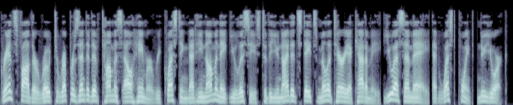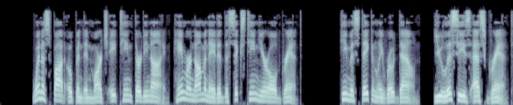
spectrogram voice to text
Grant's father wrote to Representative Thomas L. Hamer requesting that he nominate Ulysses to the United States Military Academy USMA at West Point, New York. When a spot opened in March 1839, Hamer nominated the 16-year-old Grant. He mistakenly wrote down, Ulysses S. Grant,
